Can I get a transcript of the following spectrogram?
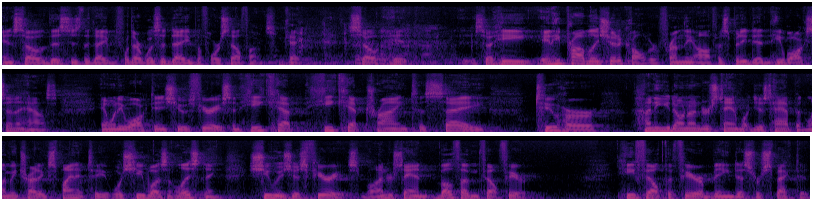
And so this is the day before, there was a day before cell phones, okay? So so he, and he probably should have called her from the office, but he didn't. He walks in the house, and when he walked in, she was furious. And he kept, he kept trying to say to her, Honey, you don't understand what just happened. Let me try to explain it to you. Well, she wasn't listening. She was just furious. Well, understand, both of them felt fear. He felt the fear of being disrespected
